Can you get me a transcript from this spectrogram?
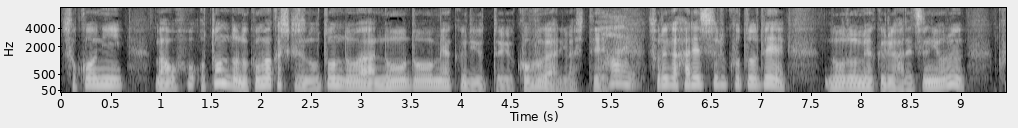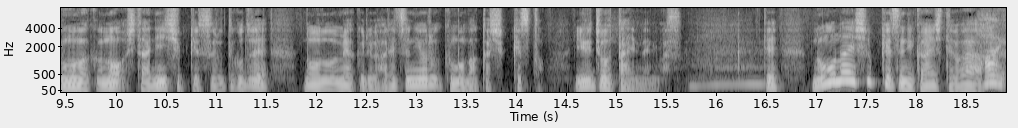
そこに、まあ、ほとんどのくも膜下出血のほとんどは脳動脈瘤というコブがありまして、はい、それが破裂することで脳動脈瘤破裂によるくも膜の下に出血するということで脳動脈瘤破裂によるくも膜下出血という状態になります。で脳内出血に関しては、はい、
